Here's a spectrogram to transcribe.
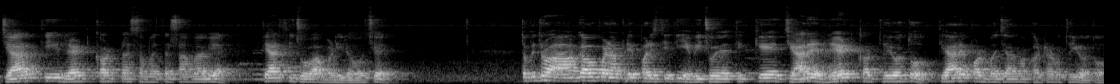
જ્યારથી રેટ કટના સમાચાર સામે આવ્યા ત્યારથી જોવા મળી રહ્યો છે. તો મિત્રો, આ અગાઉ પણ આપણે પરિસ્થિતિ એવી જોઈ હતી કે જ્યારે રેટ કટ થયો હતો, ત્યારે પણ બજારમાં ઘટાડો થયો હતો.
